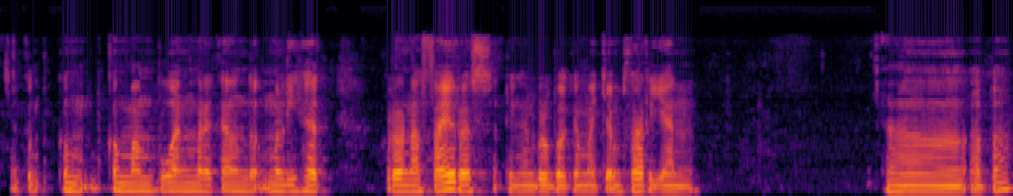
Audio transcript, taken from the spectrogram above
ke ke kemampuan mereka untuk melihat coronavirus dengan berbagai macam varian eh, apa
